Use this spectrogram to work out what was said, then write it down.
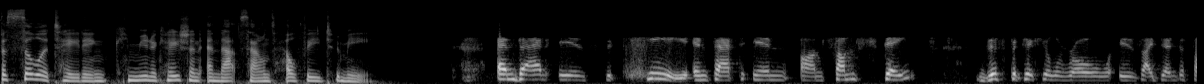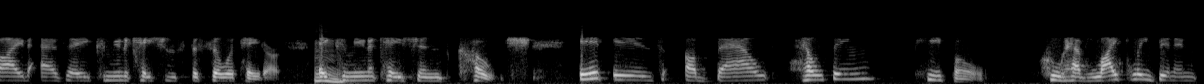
facilitating communication, and that sounds healthy to me. And that is the key. In fact, in um, some states, this particular role is identified as a communications facilitator, a Mm. communications coach. It is about helping people who have likely been in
